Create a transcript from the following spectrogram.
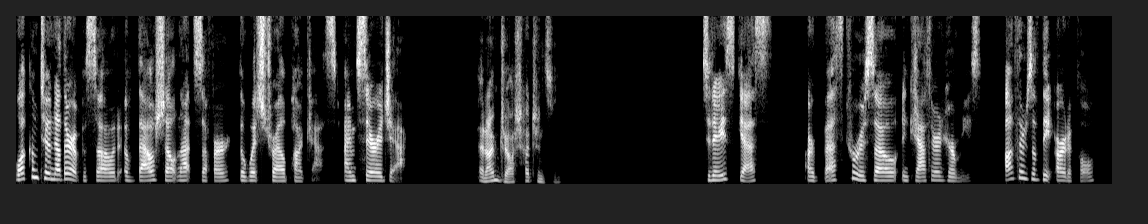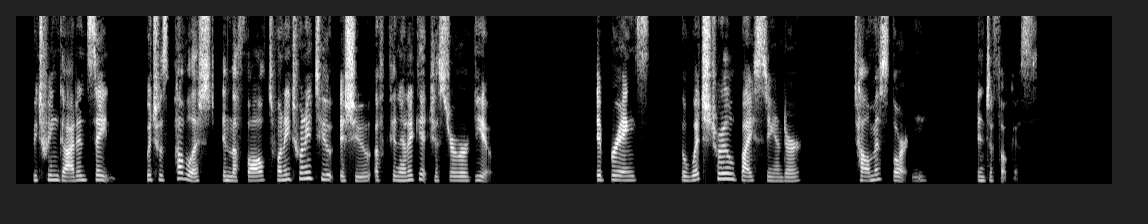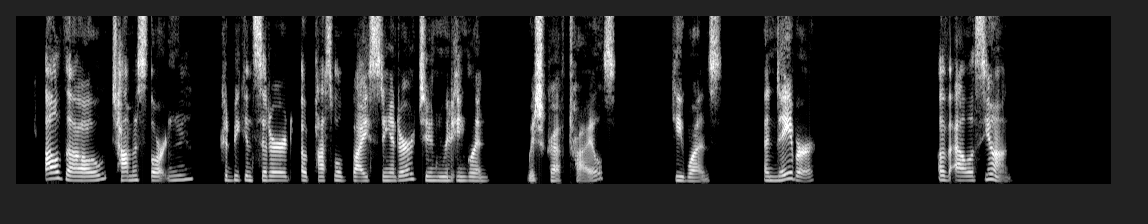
Welcome to another episode of Thou Shalt Not Suffer, the Witch Trial Podcast. I'm Sarah Jack. And I'm Josh Hutchinson. Today's guests are Beth Caruso and Katherine Hermes, authors of the article Between God and Satan, which was published in the fall 2022 issue of Connecticut History Review. It brings the witch trial bystander, Thomas Thornton, into focus. Although Thomas Thornton could be considered a possible bystander to New England witchcraft trials, he was a neighbor of Alice Young,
